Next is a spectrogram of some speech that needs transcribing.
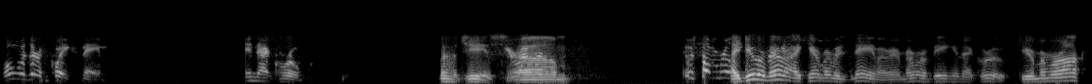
What was Earthquake's name in that group? Oh, jeez. Um, It was something really. I do remember. I can't remember his name. I remember being in that group. Do you remember Rock?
